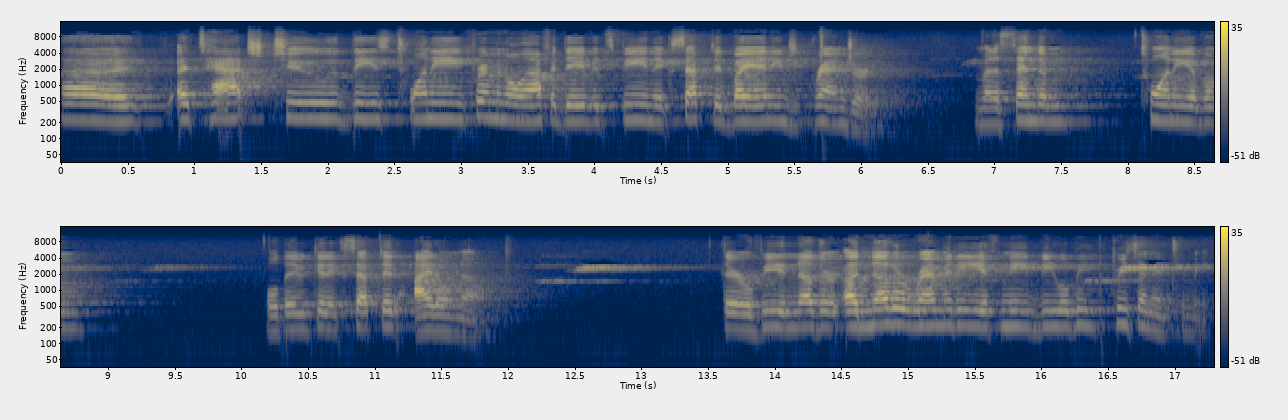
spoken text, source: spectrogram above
uh, attached to these 20 criminal affidavits being accepted by any grand jury. I'm going to send them 20 of them. Will they get accepted? I don't know. There will be another another remedy if need be will be presented to me.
